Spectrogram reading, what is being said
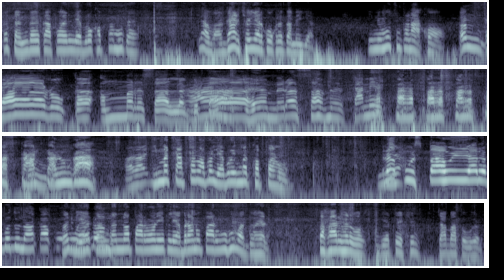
તો તંદન કાપવાની લેબડો ખપવા હું થાય? એટલે વગાડ છો યાર કોકને તમે યાર. એમને હું છૂટો નાખો अंगारों का अमर सा लगता हाँ। है मेरा सामने કામે पर पर पर पर काट डालूंगा હવે હિંમત કાપવાનો આપણો લેબડો હિંમત ખપવાનો લે પુષ્પા હુઈ યાર એ બધું ના કાપો પણ બે તંદન નો પારવાનો એક લેબરાનો પારવું શું વધો હેડ તો હારું હેડ બે તો છે ને ચા બાપે હેડ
